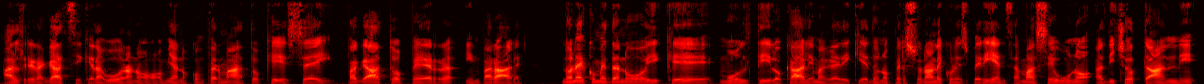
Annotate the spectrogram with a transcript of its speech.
altri ragazzi che lavorano mi hanno confermato che sei pagato per imparare. Non è come da noi che molti locali magari chiedono personale con esperienza, ma se uno ha 18 anni,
